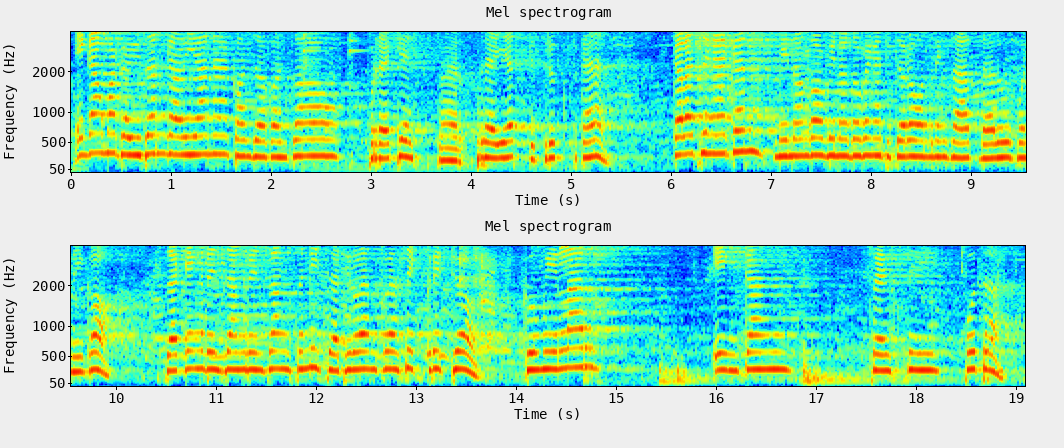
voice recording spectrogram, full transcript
ingkang magayudan kalian konco-konco bregis bar brayat gedruk sekarang kalajengaken minangka pinata ping adicara wonten ing saat dalu punika saking rencang-rencang seni jadilan klasik krido gumilar ingkang sesi putra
